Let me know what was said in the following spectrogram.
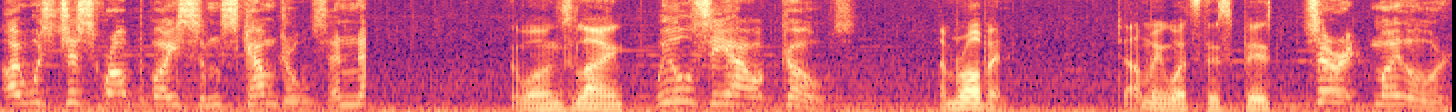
I was just robbed by some scoundrels, and now The one's lying. we'll see how it goes. I'm Robin. Tell me what's this biz. Sir, my lord,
